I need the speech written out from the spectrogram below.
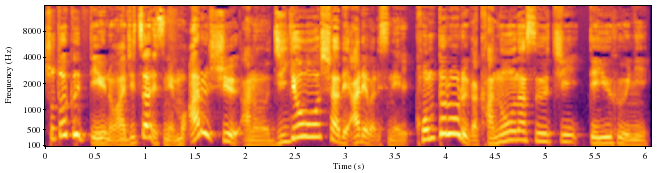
所得っていうのは、実はですね、もうある種、あの、事業者であればですね、コントロールが可能な数値っていう風に、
